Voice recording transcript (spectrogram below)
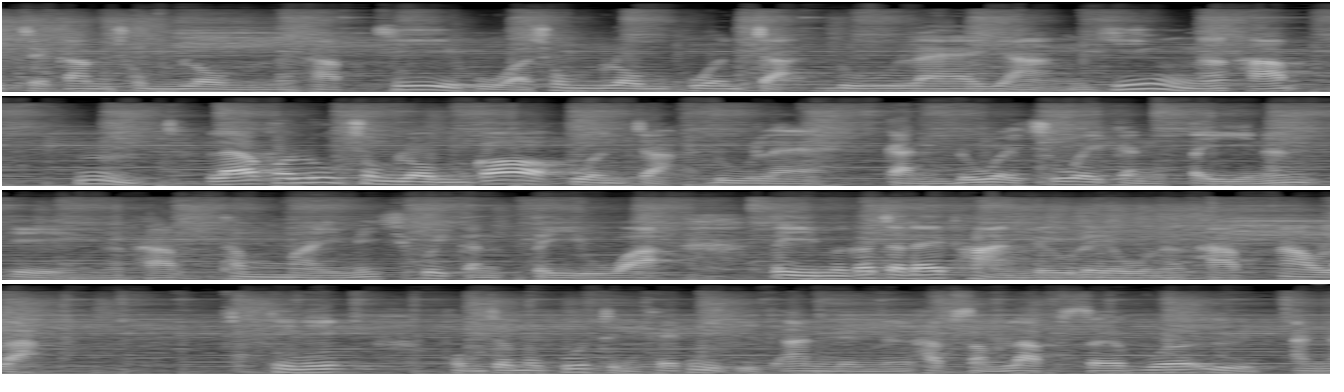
กิจกรรมชมรมนะครับ ที่หัวชมรมควรจะดูแลอย่างยิ่งนะครับอืมแล้วก็ลูกชมรมก็ควรจะดูแลกันด้วยช่วยกันตีนั่นเองนะครับทำไมไม่ช่วยกันตีวะตีมันก็จะได้ผ่านเร็วๆนะครับ เอาล่ะทีนี้ ผมจะมาพูดถึงเทคนิคอีกอันหนึ่งนะครับสำหรับเซิร์ฟเวอร์อื่นอัน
